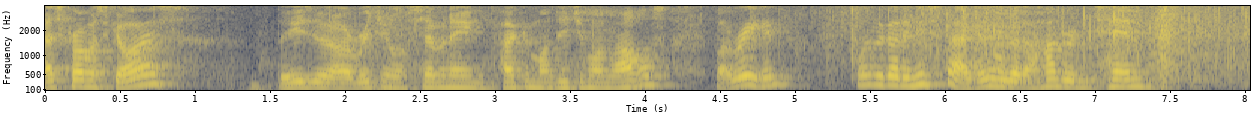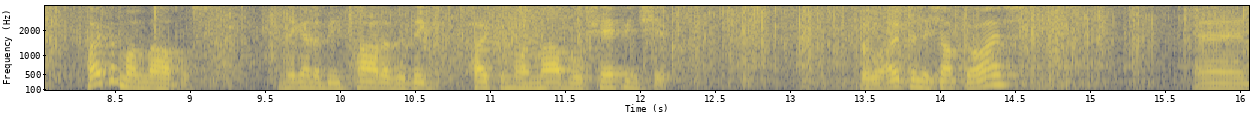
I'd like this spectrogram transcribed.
As promised, guys, these are our original 17 Pokemon Digimon marbles. But Regan, what have we got in this bag? I think we've got 110 Pokemon marbles. And they're going to be part of the big Pokemon Marble Championship. So we'll open this up, guys, and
